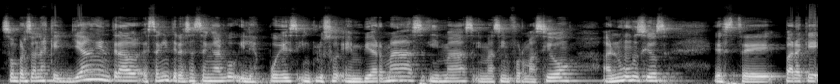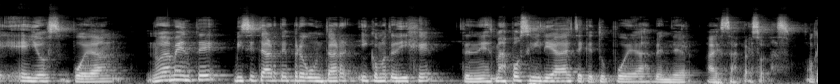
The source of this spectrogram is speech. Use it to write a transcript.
son personas que ya han entrado, están interesadas en algo y les puedes incluso enviar más y más y más información, anuncios, este, para que ellos puedan nuevamente visitarte, preguntar y como te dije, tenés más posibilidades de que tú puedas vender a esas personas. ¿Ok?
